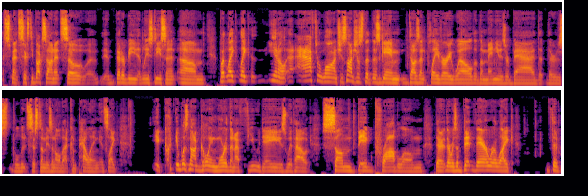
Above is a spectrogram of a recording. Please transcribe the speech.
I spent 60 bucks on it so uh, it better be at least decent um but like like you know after launch it's not just that this game doesn't play very well that the menus are bad that there's the loot system isn't all that compelling. It's like it it was not going more than a few days without some big problem. There there was a bit there where like the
